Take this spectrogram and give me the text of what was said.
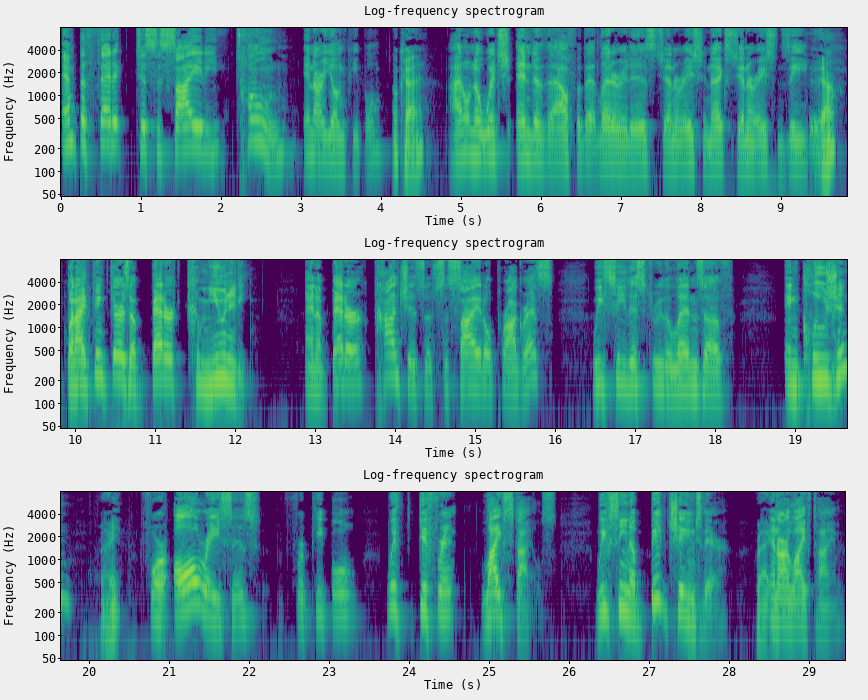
empathetic to society tone in our young people. Okay. I don't know which end of the alphabet letter it is Generation X, Generation Z. Yeah. But I think there's a better community and a better conscious of societal progress we see this through the lens of inclusion right. for all races for people with different lifestyles. We've seen a big change there right. in our lifetime.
